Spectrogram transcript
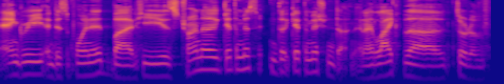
angry and disappointed, but he is trying to get the miss the, get the mission done. And I like the sort of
